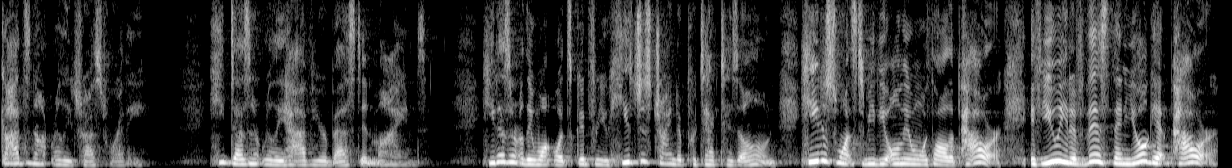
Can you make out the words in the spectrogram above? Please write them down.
God's not really trustworthy. He doesn't really have your best in mind. He doesn't really want what's good for you. He's just trying to protect his own. He just wants to be the only one with all the power. If you eat of this, then you'll get power.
